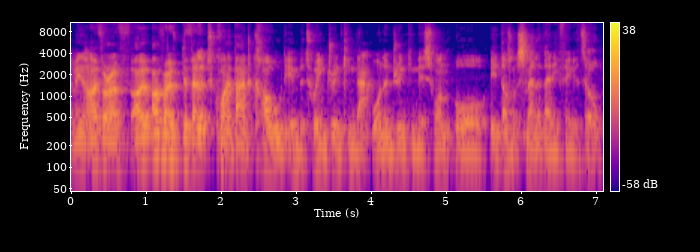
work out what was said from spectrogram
I mean, either I've either I've developed quite a bad cold in between drinking that one and drinking this one, or it doesn't smell of anything at all.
